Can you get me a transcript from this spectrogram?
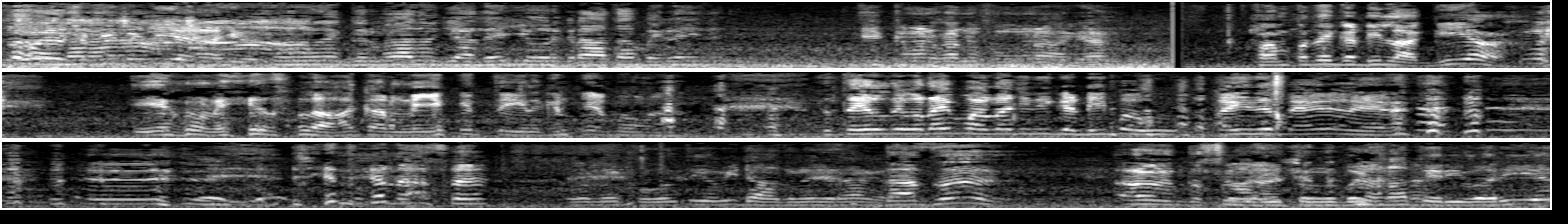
ਦੋਏ ਛੁੱਟੀ ਛੁੱਟੀ ਆਇਆ ਸੀ। ਉਹ। ਉਹ ਗੁਰਬਾਦ ਨੂੰ ਜਾਂਦੇ ਜ਼ੋਰ ਕਰਾਤਾ ਪਹਿਲਾਂ ਹੀ। ਤੇ। ਇੱਕ ਮਿੰਟ ਸਾਨੂੰ ਫੋਨ ਆ ਗਿਆ। ਪੰਪ ਤੇ ਗੱਡੀ ਲੱਗ ਗਈ ਆ। ਇਹ ਹੁਣ ਇਹ ਸਲਾਹ ਕਰਨੀ ਹੈ ਕਿ ਤੇਲ ਕਿੰਨੇ ਪਾਉਣਾ। ਤੇ ਤੇਲ ਤੇ ਉਹਦਾ ਹੀ ਪਾਉਂਦਾ ਜਿਹਦੀ ਗੱਡੀ ਪਾਉ ਅਸੀਂ ਤੇ ਬਹਿ ਰਹੇ ਆ। ਦੱਸ ਉਹਨੇ ਖੋਲਤੀ ਉਹ ਵੀ ਡਾਦ ਨੇ ਜਿਹੜਾ ਦੱਸ। ਦੱਸੋ ਗਾੜੀ ਤੂੰ ਬੈਠਾ ਤੇਰੀ ਵਾਰੀ ਹੈ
